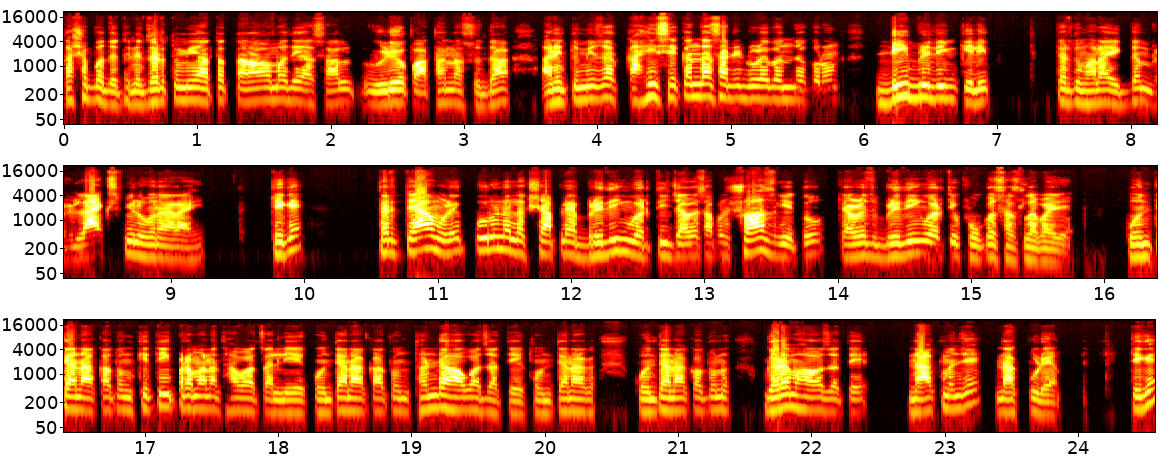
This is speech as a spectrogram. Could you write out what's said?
कशा पद्धतीने जर तुम्ही आता तणावामध्ये असाल व्हिडिओ पाहताना सुद्धा आणि तुम्ही जर काही सेकंदासाठी डोळे बंद करून डीप ब्रिदिंग केली तर तुम्हाला एकदम रिलॅक्स फील होणार आहे. ठीक आहे? तर त्यामुळे पूर्ण लक्ष आपल्या ब्रिदिंगवरती ज्यावेळेस आपण श्वास घेतो त्यावेळेस ब्रिदिंगवरती फोकस असला पाहिजे. कोणत्या नाकातून किती प्रमाणात हवा चालली आहे कोणत्या नाकातून थंड हवा जाते कोणत्या नाक कोणत्या नाकातून गरम हवा जाते नाक म्हणजे नाकपुड्या. ठीक? आहे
